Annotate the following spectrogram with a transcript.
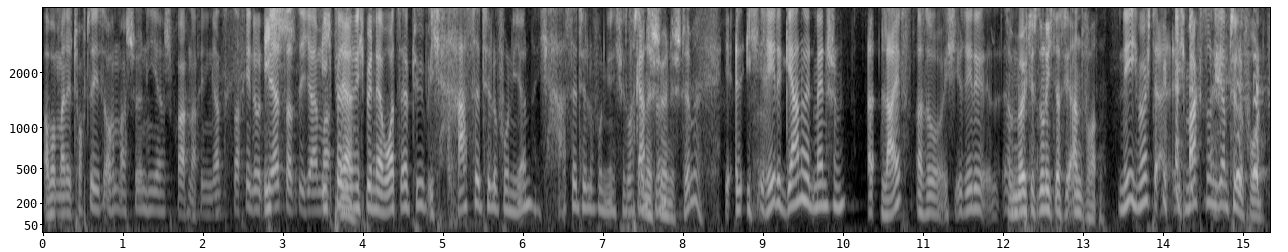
Aber meine Tochter, die ist auch immer schön hier Sprachnachrichten den ganzen Tag hin und her, statt sich einmal. ich persönlich bin der WhatsApp-Typ. Ich hasse telefonieren. Ich hasse telefonieren. Ich Du finde es hast so eine ganz schlimm. schöne Stimme. Ich rede gerne mit Menschen äh, live. Also ich rede. Du Ähm, möchtest nur nicht, dass sie antworten. nee, ich möchte. Ich mag es nur nicht am Telefon.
